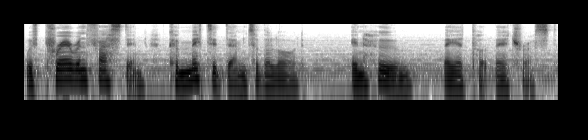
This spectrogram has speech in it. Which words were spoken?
with prayer and fasting, committed them to the Lord, in whom they had put their trust.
